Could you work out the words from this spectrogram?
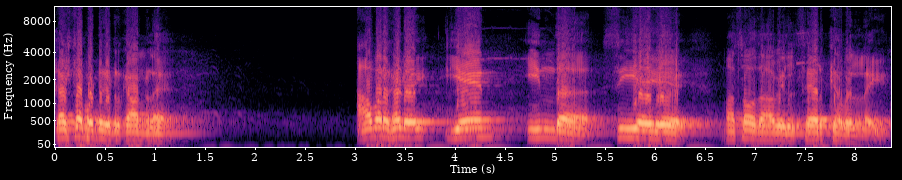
கஷ்டப்பட்டுக்கிட்டு இருக்காங்களே. அவர்களை ஏன் இந்த சிஏஏ மசோதாவில் சேர்க்கவில்லை?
